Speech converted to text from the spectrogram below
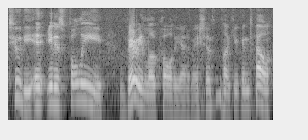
2D. It, it is fully very low quality animation. like you can tell,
